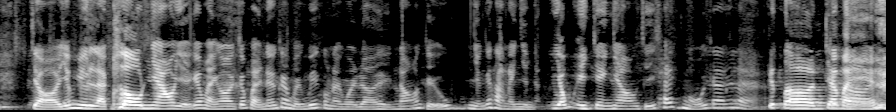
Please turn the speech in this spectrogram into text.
Trời giống như là clone nhau vậy các bạn ơi. Các bạn nếu các bạn biết con này ngoài đời thì nó kiểu những cái thằng này nhìn giống y chang nhau chỉ khác mỗi cái là cái tên cha mẹ.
